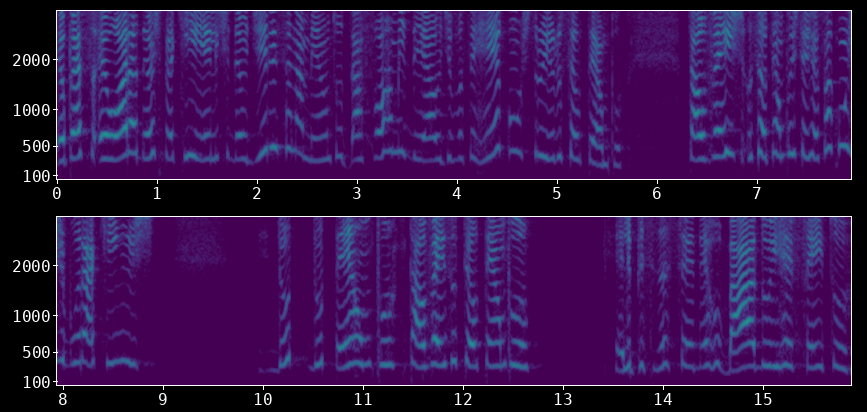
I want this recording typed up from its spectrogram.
Eu, peço, eu oro a Deus para que Ele te dê o direcionamento da forma ideal de você reconstruir o seu templo. Talvez o seu templo esteja só com os buraquinhos do, do tempo. Talvez o teu templo ele precisa ser derrubado e refeito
